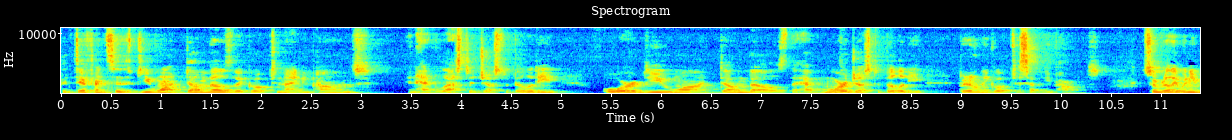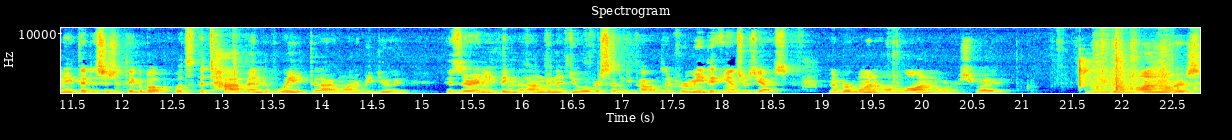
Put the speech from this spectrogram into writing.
The difference is do you want dumbbells that go up to 90 pounds and have less adjustability? Or do you want dumbbells that have more adjustability but only go up to 70 pounds? So, really, when you make that decision, think about what's the top end of weight that I want to be doing? Is there anything that I'm going to do over 70 pounds? And for me, the answer is yes. Number one, on lawnmowers, right? When you're doing lawnmowers,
